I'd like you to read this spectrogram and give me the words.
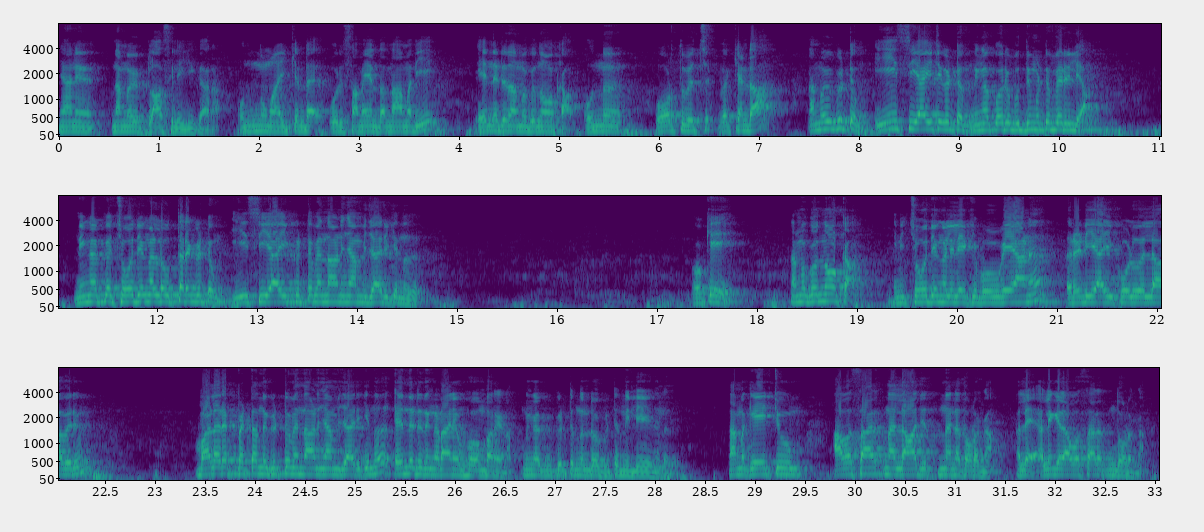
ഞാൻ നമ്മൾ ക്ലാസ്സിലേക്ക് കയറാം. ഒന്നും വായിക്കേണ്ട ഒരു സമയം തന്നാൽ മതി. എന്നിട്ട് നമുക്ക് നോക്കാം. ഒന്ന് ഓർത്ത് വെച്ച് വെക്കേണ്ട. നമുക്ക് കിട്ടും. ഈസി ആയിട്ട് കിട്ടും. നിങ്ങൾക്കൊരു ബുദ്ധിമുട്ടും വരില്ല. നിങ്ങൾക്ക് ചോദ്യങ്ങളുടെ ഉത്തരം കിട്ടും. ഈസിയായി കിട്ടുമെന്നാണ് ഞാൻ വിചാരിക്കുന്നത്. ഓക്കെ നമുക്കൊന്ന് നോക്കാം. ഇനി ചോദ്യങ്ങളിലേക്ക് പോവുകയാണ്. റെഡി ആയിക്കോളൂ എല്ലാവരും. വളരെ പെട്ടെന്ന് കിട്ടുമെന്നാണ് ഞാൻ വിചാരിക്കുന്നത്. എന്നിട്ട് നിങ്ങളുടെ അനുഭവം പറയണം. നിങ്ങൾക്ക് കിട്ടുന്നുണ്ടോ കിട്ടുന്നില്ലേ എന്നുള്ളത്. നമുക്ക് ഏറ്റവും അവസാനത്തിൽ നല്ല ആദ്യത്തിൽ തന്നെ തുടങ്ങാം. അല്ലേ? അല്ലെങ്കിൽ അവസാനത്തിൽ തുടങ്ങാം.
